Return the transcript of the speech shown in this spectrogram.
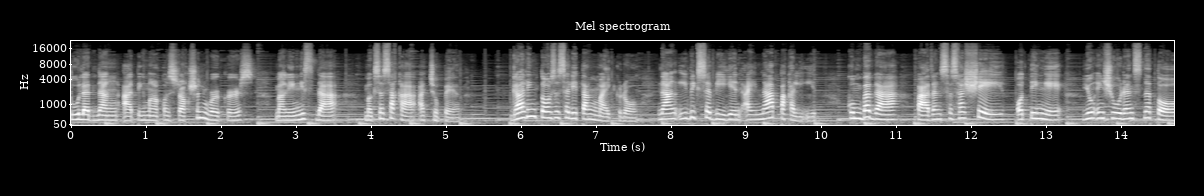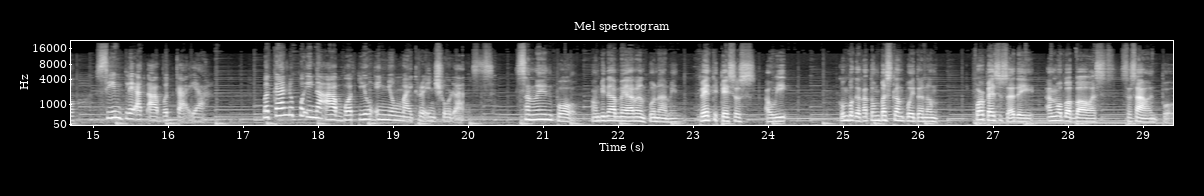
tulad ng ating mga construction workers, mangingisda, magsasaka at tsuper. Galing to sa salitang micro na ang ibig sabihin ay napakaliit. Kumbaga, parang sa sachet o tingi, yung insurance na to, simple at abot kaya. Magkano po inaabot yung inyong microinsurance? Sa ngayon po, ang binabayaran po namin, 20 pesos a week. Kumbaga, katumbas lang po ito ng 4 pesos a day ang mababawas sa sahod po.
